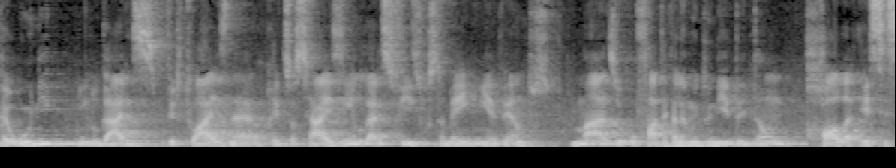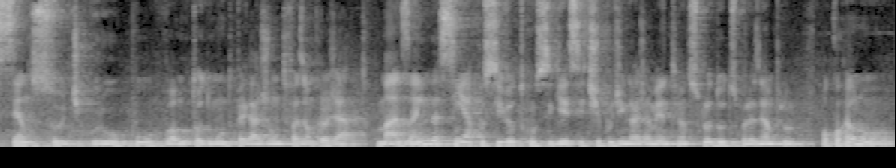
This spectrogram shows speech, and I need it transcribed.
reúne em lugares virtuais, né, redes sociais, e em lugares físicos também, em eventos, mas o, o, fato é que ela é muito unida, então rola esse senso de grupo, vamos todo mundo pegar junto e fazer um projeto. Mas ainda assim é possível tu conseguir esse tipo de engajamento em outros produtos. Por exemplo, ocorreu no,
